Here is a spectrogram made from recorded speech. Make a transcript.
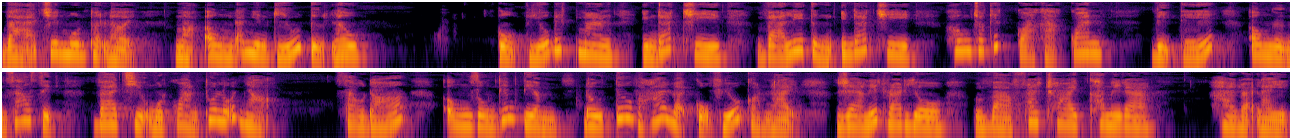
và chuyên môn thuận lợi mà ông đã nghiên cứu từ lâu. Cổ phiếu Beckman Industry và Litton Industry không cho kết quả khả quan, vì thế ông ngừng giao dịch và chịu một khoản thua lỗ nhỏ. Sau đó, ông dồn thêm tiền đầu tư vào hai loại cổ phiếu còn lại, Realit Radio và Fairchild Camera. Hai loại này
